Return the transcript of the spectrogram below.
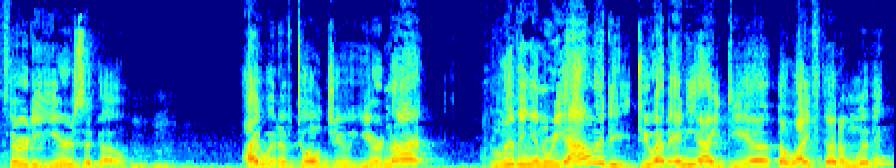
30 years ago, I would have told you, you're not living in reality. Do you have any idea the life that I'm living?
